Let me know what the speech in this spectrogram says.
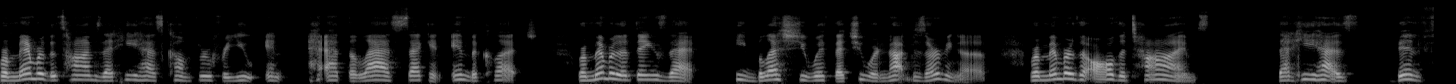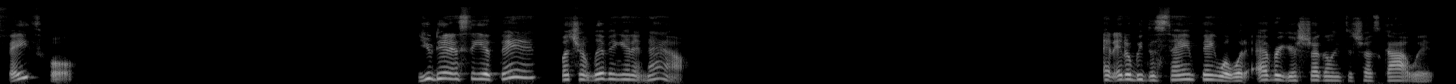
Remember the times that He has come through for you in at the last second in the clutch. Remember the things that He blessed you with that you were not deserving of. Remember the all the times that He has been faithful. You didn't see it then, but you're living in it now. And it'll be the same thing with whatever you're struggling to trust God with.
